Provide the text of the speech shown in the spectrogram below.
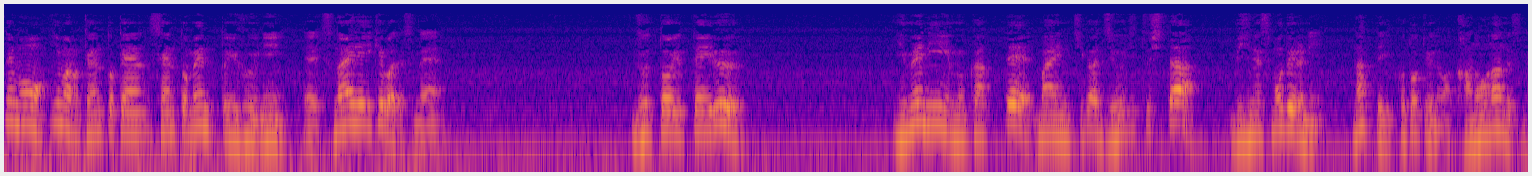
でも、今の点と点、線と面というふうに、えー、繋いでいけばですね、ずっと言っている夢に向かって毎日が充実したビジネスモデルになっていくことというのは可能なんですね。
